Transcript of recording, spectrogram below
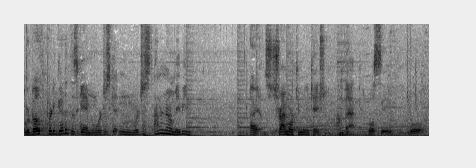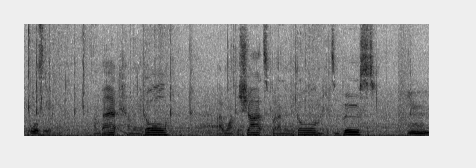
We're both pretty good at this game, and we're just getting, we're just, I don't know, maybe. Alright, let's try more communication. I'm back. We'll see. We'll we'll see. I'm back. I'm in the goal. I want the shots, but I'm in the goal. I'm gonna get some boost. You.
